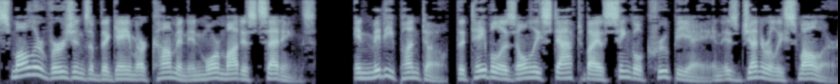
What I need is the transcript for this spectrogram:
Smaller versions of the game are common in more modest settings. In MIDI Punto, the table is only staffed by a single croupier and is generally smaller.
